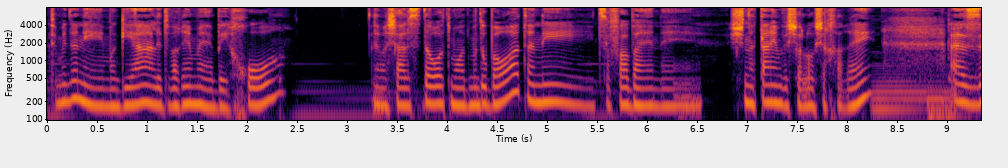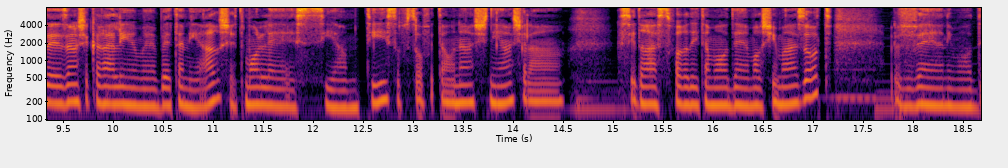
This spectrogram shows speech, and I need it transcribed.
ותמיד אני מגיעה לדברים אה, באיחור. למשל, סדרות מאוד מדוברות, אני צופה בהן אה, שנתיים ושלוש אחרי. אז אה, זה מה שקרה לי עם בית הנייר, שאתמול סיימתי סוף סוף את העונה השנייה של הסדרה הספרדית המאוד מרשימה הזאת, ואני מאוד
